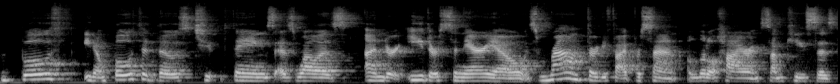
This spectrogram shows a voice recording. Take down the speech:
both you know both of those two things as well as under either scenario it's around 35% a little higher in some cases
